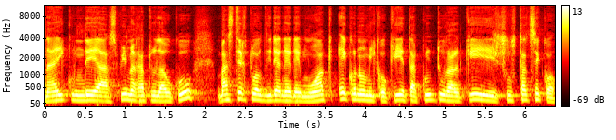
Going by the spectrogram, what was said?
nahikundea azpimarratu dauku, baztertuak diren ere muak ekonomikoki eta kulturalki sustatzeko.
